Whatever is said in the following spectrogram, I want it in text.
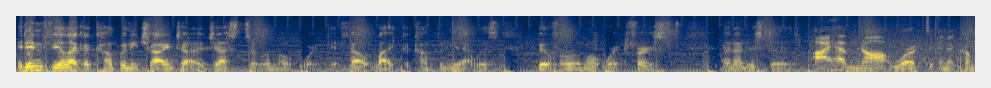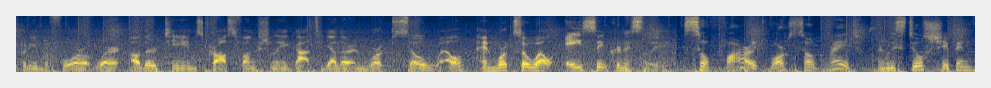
It didn't feel like a company trying to adjust to remote work. It felt like a company that was built for remote work first and understood. I have not worked in a company before where other teams cross-functionally got together and worked so well, and worked so well asynchronously. So far it works so great, and we're still shipping,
